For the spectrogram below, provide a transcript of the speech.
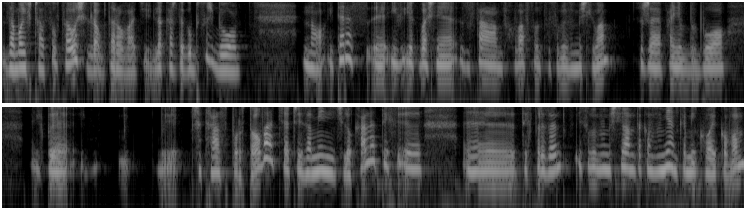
za moich czasów całe osiedle obdarować i dla każdego by coś było. No i teraz, jak właśnie zostałam wychowawcą, to sobie wymyśliłam, że fajnie by było jakby przetransportować, czyli zamienić lokale tych, y, y, tych prezentów i sobie wymyśliłam taką wymiankę mikołajkową.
